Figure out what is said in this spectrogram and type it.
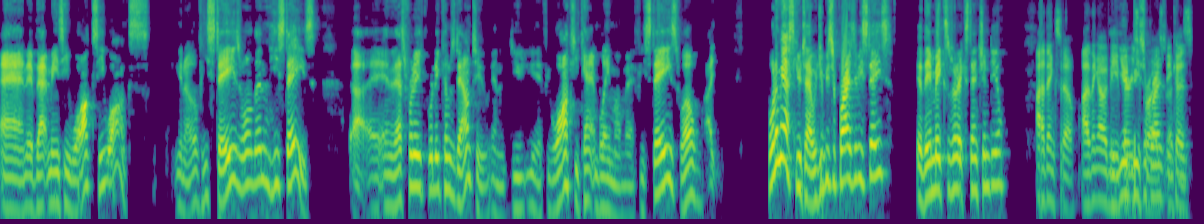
And if that means he walks, he walks. You know, if he stays, well, then he stays. Uh, and that's what he what he comes down to. And you, if he walks, you can't blame him. If he stays, well, I. Well, let me ask you, Ty. Would you be surprised if he stays? If they make some sort of extension deal? I think so. I think I would be You'd very be surprised, surprised because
